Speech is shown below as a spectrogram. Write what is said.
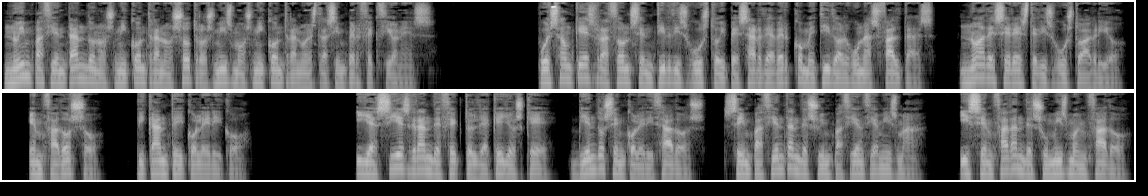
no impacientándonos ni contra nosotros mismos ni contra nuestras imperfecciones. Pues aunque es razón sentir disgusto y pesar de haber cometido algunas faltas, no ha de ser este disgusto agrio, enfadoso, picante y colérico. Y así es gran defecto el de aquellos que, viéndose encolerizados, se impacientan de su impaciencia misma, y se enfadan de su mismo enfado,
